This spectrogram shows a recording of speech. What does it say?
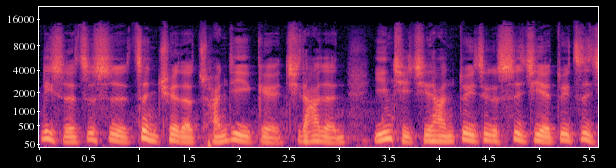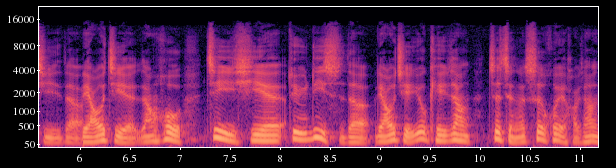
历史的知识正确的传递给其他人，引起其他人对这个世界对自己的了解，然后这一些对于历史的了解又可以让这整个社会好像。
